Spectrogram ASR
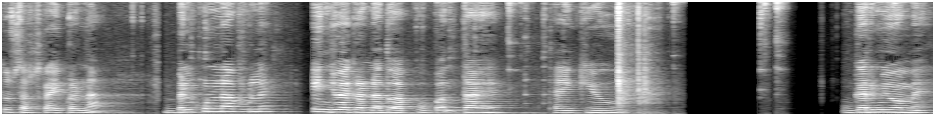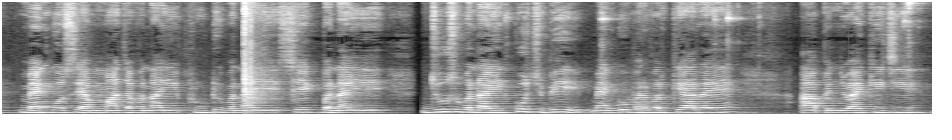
तो सब्सक्राइब करना बिल्कुल ना भूलें। इंजॉय करना तो आपको बनता है। थैंक यू गर्मियों में मैंगो से आप माजा बनाइए, फ्रूट बनाइए, शेक बनाइए, जूस बनाइए, कुछ भी मैंगो भर भर के आ रहे हैं। आप इंजॉय कीजिए।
